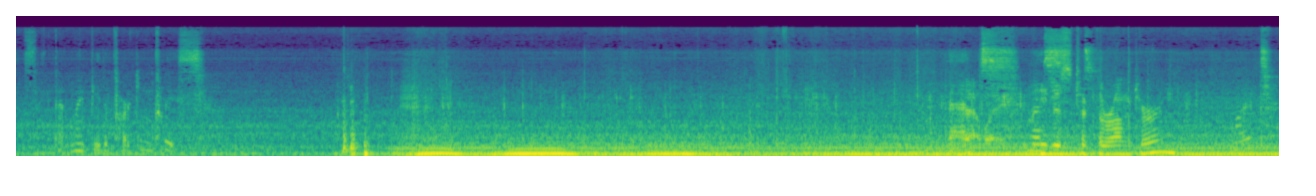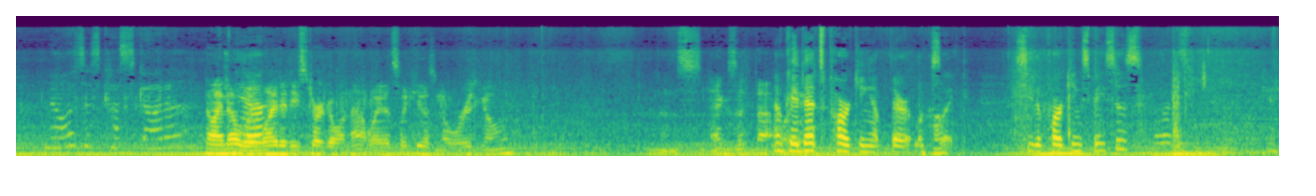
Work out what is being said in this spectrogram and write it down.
Looks like that might be the parking place. That That's- way. He must- just took the wrong turn? What? No, this is Cascada. No, I know, Yeah. but why did he start going that way? It's like he doesn't know where he's going. And then s- exit that way. Okay, that's parking up there, it looks Huh? like. See the parking spaces? Well, that's, okay.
